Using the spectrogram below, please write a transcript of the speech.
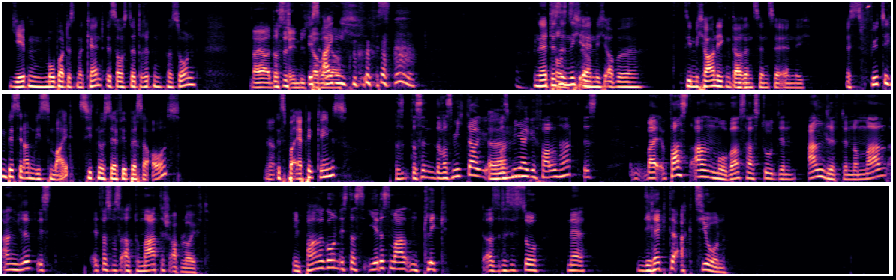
jedem MOBA, das man kennt, ist aus der dritten Person. Naja, das ist ähnlich, Ist aber eigentlich. Ist, ne, das Sonst, ist nicht ja. ähnlich, aber die Mechaniken darin sind sehr ähnlich. Es fühlt sich ein bisschen an wie Smite, sieht nur sehr viel besser aus. Ja. Ist bei Epic Games. Das, das sind, was, mich da, was Ähm. mir ja gefallen hat, ist, bei fast allen MOBAs hast du den Angriff, den normalen Angriff ist etwas, was automatisch abläuft. In Paragon ist das jedes Mal ein Klick. Also das ist so eine direkte Aktion.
